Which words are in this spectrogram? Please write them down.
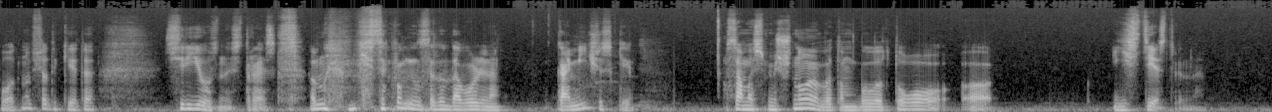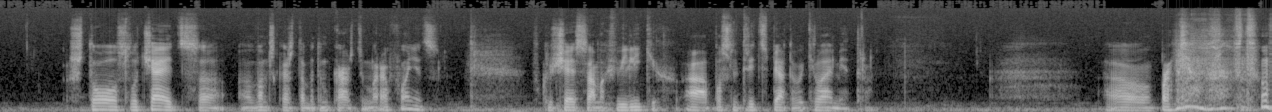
вот, но все-таки это серьезный стресс. Мне запомнилось это довольно комически. Самое смешное в этом было то, естественно, что случается, э, вам скажет об этом каждый марафонец, включая самых великих, а после 35-го километра. А, проблема была в том,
